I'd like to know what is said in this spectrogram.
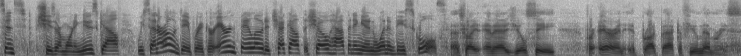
Since she's our morning news gal, we sent our own daybreaker, Erin Fehlau, to check out the show happening in one of these schools. That's right, and as you'll see, for Aaron, it brought back a few memories.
